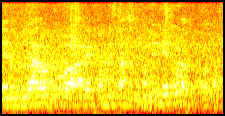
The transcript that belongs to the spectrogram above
నేను ఆర్ఐ పంపిస్తాను. నేను కూడా పోతాను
